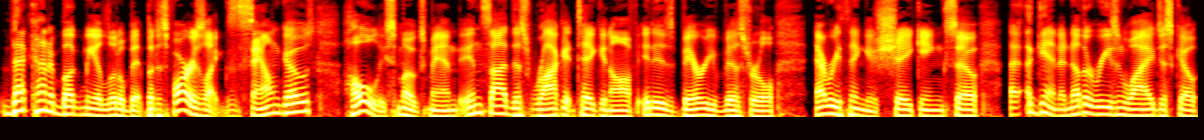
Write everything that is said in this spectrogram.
that kind of bugged me a little bit. But as far as like sound goes, holy smokes, man. Inside this rocket taking off, it is very visceral. Everything is shaking. So, again, another reason why I just go,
